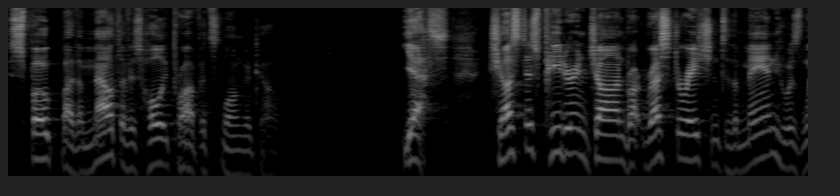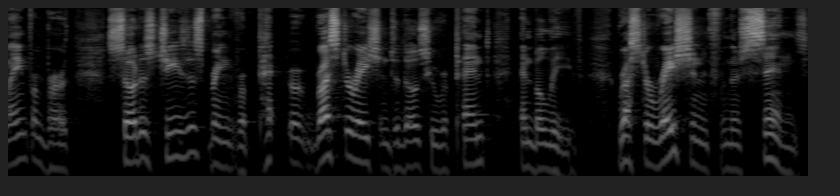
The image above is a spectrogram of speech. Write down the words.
spoke by the mouth of his holy prophets long ago. Yes, just as Peter and John brought restoration to the man who was lame from birth, so does Jesus bring repent, uh, restoration to those who repent and believe. Restoration from their sins,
